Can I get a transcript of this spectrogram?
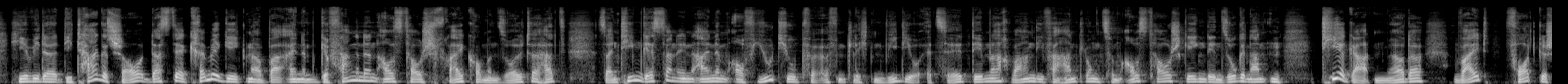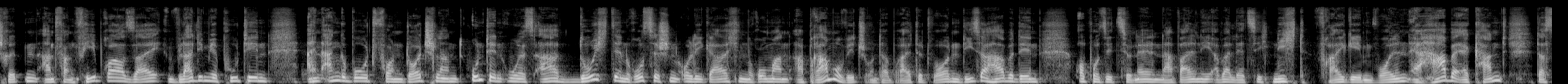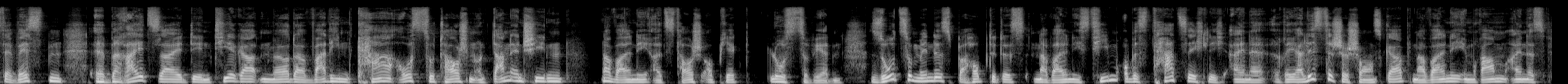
hier wieder die Tagesschau. Dass der Kreml-Gegner bei einem Gefangenenaustausch freikommen sollte, hat sein Team gestern in einem auf YouTube veröffentlichten Video erzählt. Demnach waren die Verhandlungen zum Austausch gegen den sogenannten Tiergartenmörder weit fortgeschritten. Anfang Februar sei Wladimir Putin ein Angebot von Deutschland und den USA durch den russischen Oligarchen Roman Abramowitsch unterbreitet worden. Dieser habe den oppositionellen Nawalny aber letztlich nicht freigeben wollen. Er habe erkannt, dass der Westen äh, bereit sei, den Tiergartenmörder Vadim K. auszutauschen und dann entschieden, Nawalny als Tauschobjekt loszuwerden. So zumindest behauptet es Nawalnys Team. Ob es tatsächlich eine realistische Chance gab, Nawalny im Rahmen eines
